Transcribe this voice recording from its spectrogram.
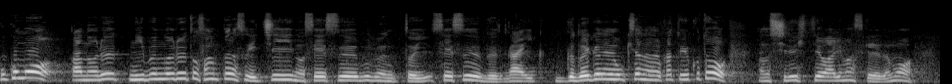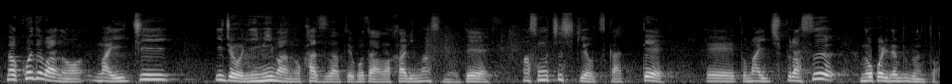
ここもあの2分のルート3プラス1の整数部分と整数部がどれぐらいの大きさなのかということをあの知る必要はありますけれども、まあ、ここではあの、まあ、1以上2未満の数だということは分かりますので、まあ、その知識を使って、えーとまあ、1プラス残りの部分と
